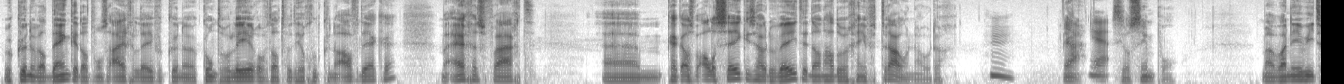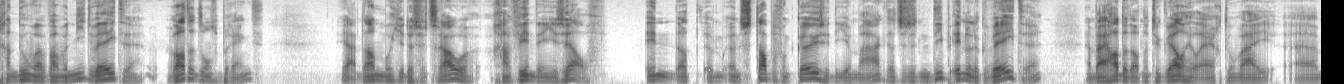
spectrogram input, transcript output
We kunnen wel denken dat we ons eigen leven kunnen controleren of dat we het heel goed kunnen afdekken. Maar ergens vraagt, ehm, kijk, als we alles zeker zouden weten, dan hadden we geen vertrouwen nodig. hm. Ja, ja. Dat is heel simpel. Maar wanneer we iets gaan doen waarvan we niet weten wat het ons brengt, ja, dan moet je dus vertrouwen gaan vinden in jezelf. In dat een, een stap of een keuze die je maakt, dat is dus een diep innerlijk weten. En wij hadden dat natuurlijk wel heel erg toen wij ehm,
